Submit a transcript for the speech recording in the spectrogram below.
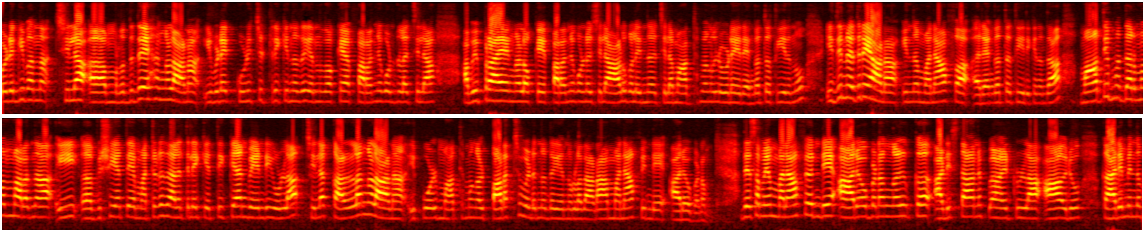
ഒഴുകി വന്ന ചില മൃതദേഹങ്ങളാണ് ഇവിടെ കുഴിച്ചിട്ടിരിക്കുന്നത് എന്നതൊക്കെ പറഞ്ഞുകൊണ്ടുള്ള ചില അഭിപ്രായങ്ങളൊക്കെ പറഞ്ഞുകൊണ്ട് ചില ആളുകൾ ഇന്ന് ചില മാധ്യമങ്ങളിലൂടെ രംഗത്തെത്തിയിരുന്നു. ഇതിനെതിരെയാണ് ഇന്ന് മനാഫ രംഗത്തെത്തിയിരിക്കുന്നത്. മാധ്യമധർമ്മം മറന്ന ഈ വിഷയത്തെ മറ്റൊരു തലത്തിലേക്ക് എത്തിക്കാൻ വേണ്ടിയുള്ള ചില കള്ളങ്ങളാണ് ഇപ്പോൾ മാധ്യമങ്ങൾ പടച്ചുവിടുന്നത് എന്നുള്ളതാണ് ആ മനാഫിന്റെ ആരോപണം. അതേസമയം മനാഫിന്റെ ആരോപണങ്ങൾക്ക് അടിസ്ഥാനമായിട്ടുള്ള ആ ഒരു കാര്യം എന്ന്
